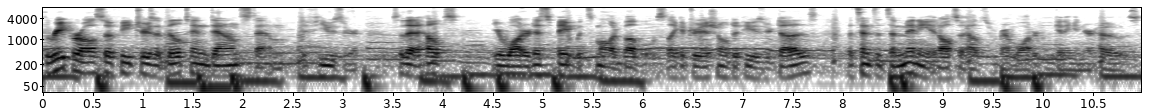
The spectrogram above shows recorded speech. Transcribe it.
The Reaper also features a built-in downstem diffuser so that it helps your water dissipate with smaller bubbles like a traditional diffuser does, but since it's a mini it also helps prevent water from getting in your hose.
